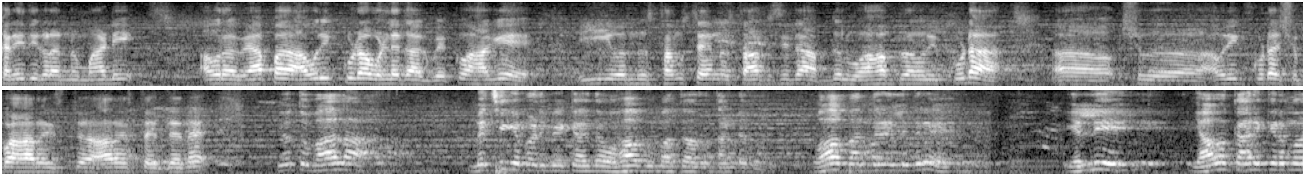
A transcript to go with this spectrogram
ಖರೀದಿಗಳನ್ನು ಮಾಡಿ ಅವರ ವ್ಯಾಪಾರ ಅವ್ರಿಗೆ ಕೂಡ ಒಳ್ಳೆಯದಾಗಬೇಕು ಹಾಗೆ ಈ ಒಂದು ಸಂಸ್ಥೆಯನ್ನು ಸ್ಥಾಪಿಸಿದ ಅಬ್ದುಲ್ ವಹಾಬ್ರವರಿಗೆ ಕೂಡ ಶು, ಅವರಿಗೆ ಕೂಡ ಶುಭ ಹಾರೈಸ್ತಾ ಹಾರೈಸ್ತಾ ಇದ್ದೇನೆ. ಇವತ್ತು ಬಹಳ ಮೆಚ್ಚುಗೆ ಪಡಬೇಕಾದ ವಹಾಬ್ ಮತ್ತು ಅವರ ತಂಡಗಳು. ವಹಾಬ್ ಅಂತ ಹೇಳಿದರೆ ಎಲ್ಲಿ ಯಾವ ಕಾರ್ಯಕ್ರಮ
